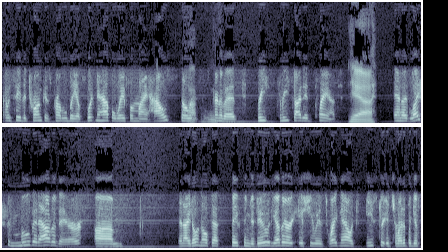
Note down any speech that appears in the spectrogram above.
I would say the trunk is probably a foot and a half away from my house, so it's kind of a three three-sided plant. Yeah. And I'd like to move it out of there. Um, and I don't know if that's a safe thing to do. The other issue is right now it's easter. It's right up against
